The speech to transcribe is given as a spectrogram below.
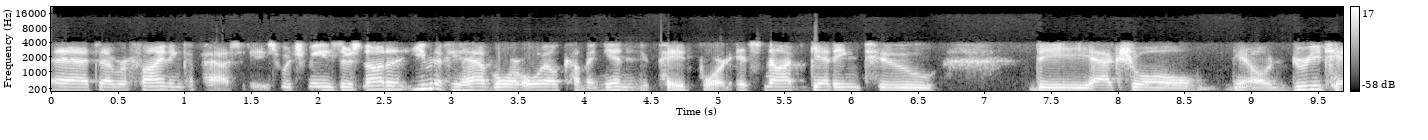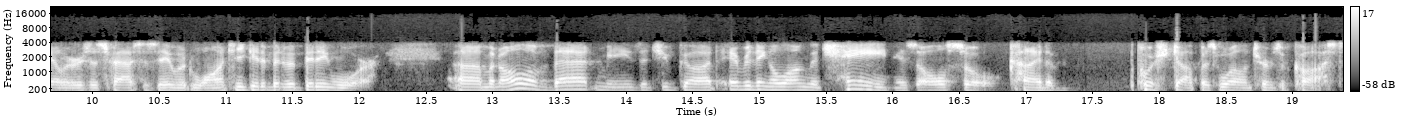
at uh, refining capacities, which means there's not a even if you have more oil coming in and you paid for it, it's not getting to the actual you know retailers as fast as they would want. You get a bit of a bidding war. Um, and all of that means that you've got everything along the chain is also kind of pushed up as well in terms of cost.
